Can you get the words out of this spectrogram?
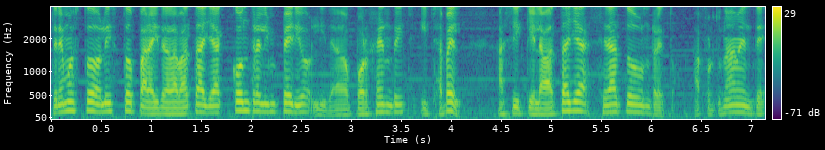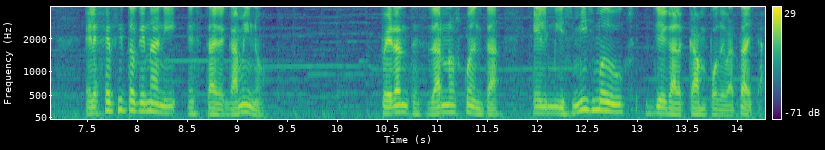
tenemos todo listo para ir a la batalla contra el Imperio liderado por Heinrich y Chapel, así que la batalla será todo un reto. Afortunadamente, el ejército Kenani está en camino. Pero antes de darnos cuenta, el mismísimo Dux llega al campo de batalla.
